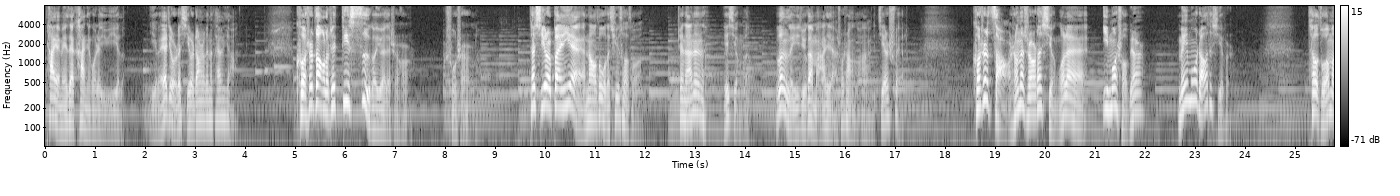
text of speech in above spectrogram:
他也没再看见过这雨衣了，以为就是他媳妇当时跟他开玩笑呢。可是到了这第四个月的时候，出事儿了。他媳妇半夜闹肚子去厕所，这男的呢也醒了，问了一句干嘛去啊？说上厕所啊，就接着睡了。可是早上的时候他醒过来一摸手边，没摸着他媳妇儿。他又琢磨，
